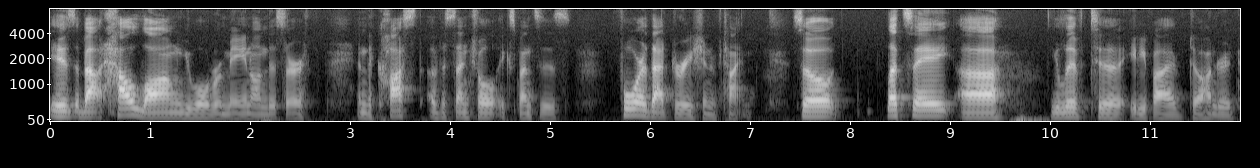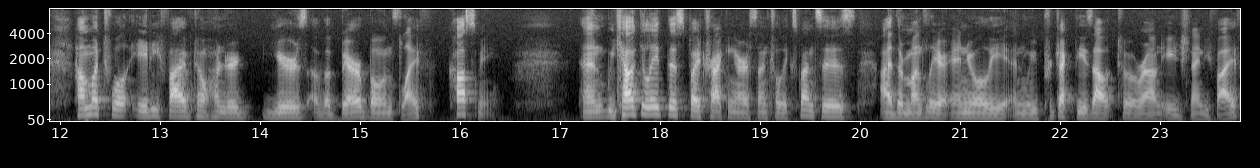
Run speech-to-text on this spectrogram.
is about how long you will remain on this earth and the cost of essential expenses for that duration of time. So let's say uh, you live to 85 to 100. How much will 85 to 100 years of a bare bones life cost me? And we calculate this by tracking our essential expenses, either monthly or annually, and we project these out to around age 95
